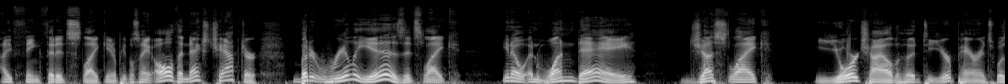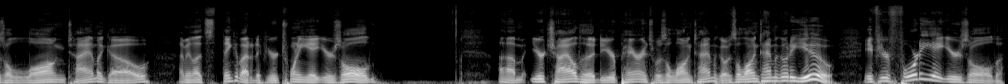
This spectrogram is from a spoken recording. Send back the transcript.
I think that it's like, you know, people say, oh, the next chapter. But it really is. It's like, you know, in one day, just like your childhood to your parents was a long time ago, I mean, let's think about it. If you're 28 years old, um, your childhood to your parents was a long time ago. It was a long time ago to you. If you're 48 years old,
